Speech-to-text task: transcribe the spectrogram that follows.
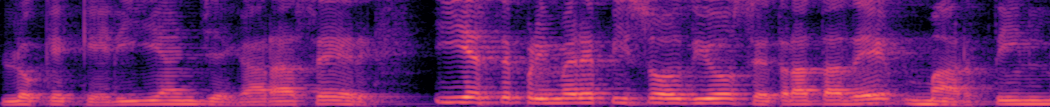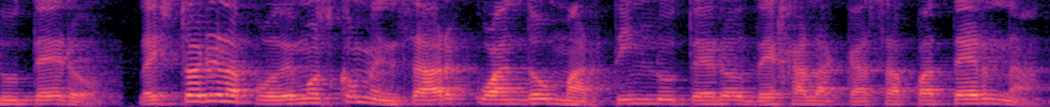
lo que querían llegar a ser y este primer episodio se trata de Martín Lutero. La historia la podemos comenzar cuando Martín Lutero deja la casa paterna.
